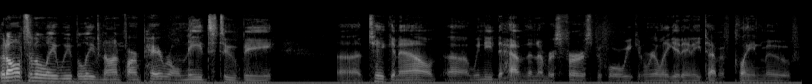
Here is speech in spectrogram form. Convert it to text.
But ultimately, we believe non farm payroll needs to be taken out, uh, we need to have the numbers first before we can really get any type of clean move.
